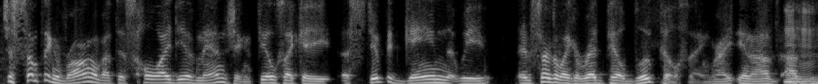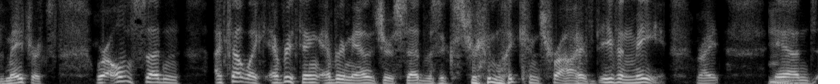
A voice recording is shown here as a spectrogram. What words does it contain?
Just something wrong about this whole idea of managing. It feels like a, a stupid game that we, it's sort of like a red pill, blue pill thing, right? You know, out, mm-hmm. out of the matrix, where all of a sudden I felt like everything every manager said was extremely contrived, even me, right? Mm-hmm. And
